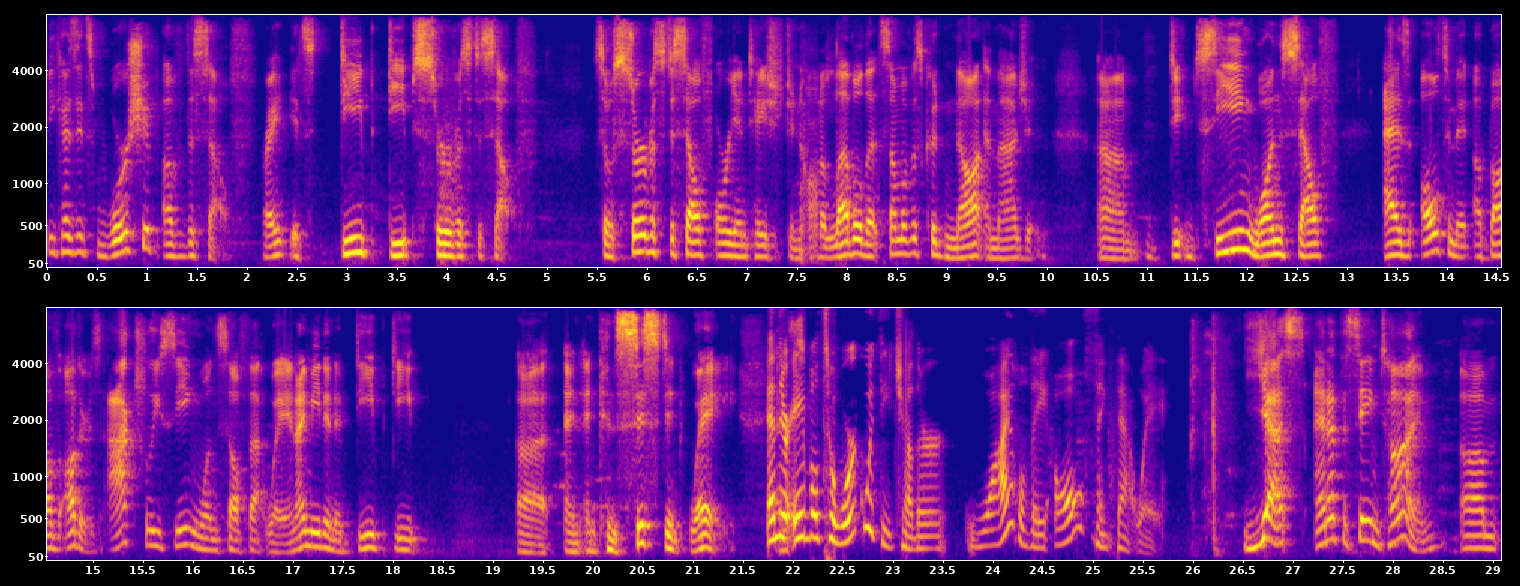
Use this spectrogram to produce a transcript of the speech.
Because it's worship of the self, right? It's deep, deep service to self. So, service to self orientation on a level that some of us could not imagine. Um, d- seeing oneself as ultimate above others, actually seeing oneself that way. And I mean in a deep, deep uh, and, and consistent way. And they're and, able to work with each other while they all think that way. Yes, and at the same time, um,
